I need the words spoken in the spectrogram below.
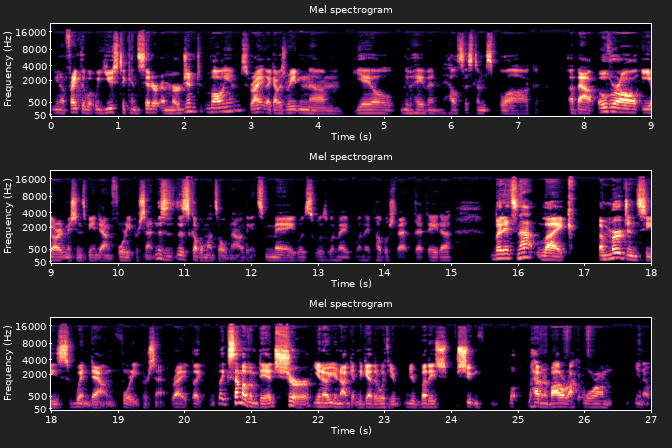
you know frankly what we used to consider emergent volumes, right? Like I was reading um, Yale New Haven Health Systems blog about overall ER admissions being down 40%. And this is this is a couple months old now. I think it's May was was when they when they published that that data. But it's not like emergencies went down 40%, right? Like like some of them did, sure. You know, you're not getting together with your your buddies shooting having a bottle rocket war on, you know,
